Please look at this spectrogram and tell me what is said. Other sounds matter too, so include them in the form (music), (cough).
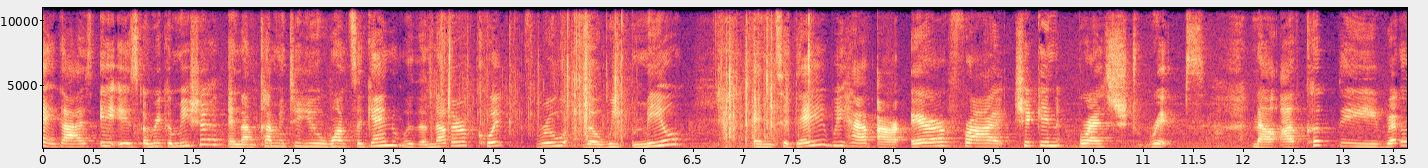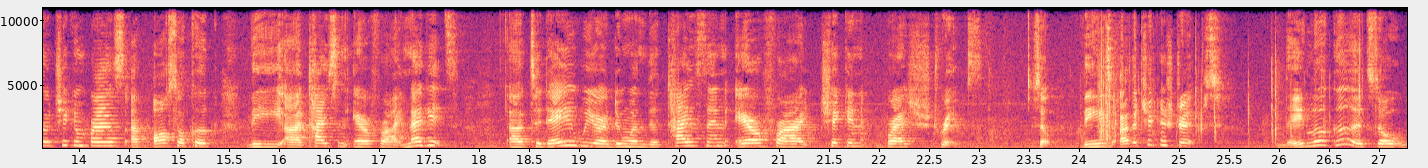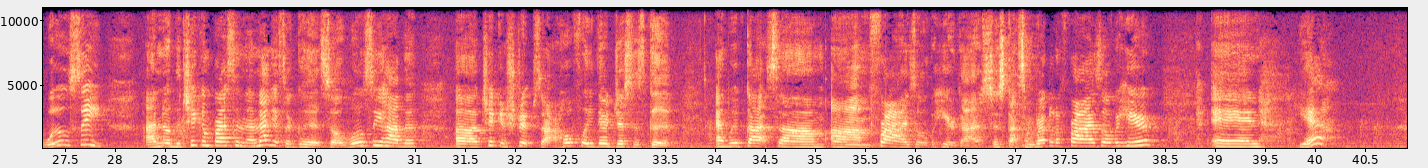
guys, it is Arika Misha and I'm coming to you once again with another quick through the week meal. And today we have our air fried chicken breast strips. Now I've cooked the regular chicken breast. I've also cooked the uh, Tyson air fried nuggets. Uh, today we are doing the Tyson air fried chicken breast strips. So these are the chicken strips. They look good, so we'll see. I know the chicken breast and the nuggets are good, so we'll see how the uh, chicken strips are. Hopefully they're just as good. And we've got some um, fries over here, guys. Just got some regular fries over here. And yeah,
